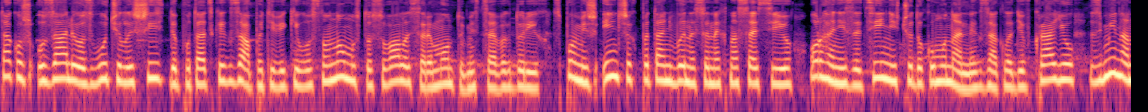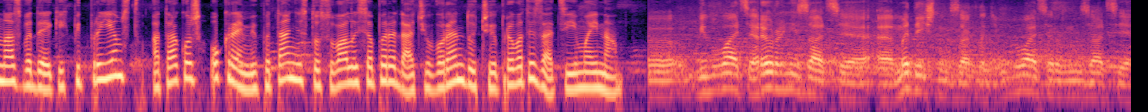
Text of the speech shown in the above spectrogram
Також у залі озвучили шість депутатських запитів, які в основному стосувалися ремонту місцевих доріг. З поміж інших питань, винесених на сесію, організаційні щодо комунальних закладів краю, зміна назви деяких підприємств, а також окремі питання стосувалися передачі в оренду чи приватизації майна. Відбувається реорганізація е, медичних закладів, відбувається реорганізація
